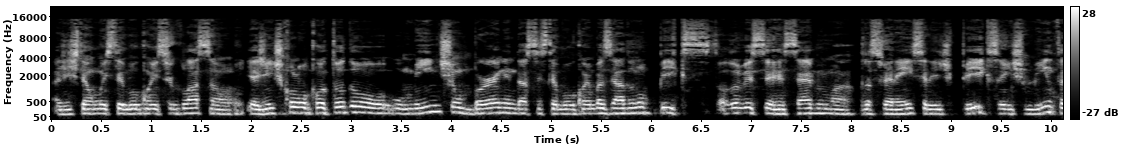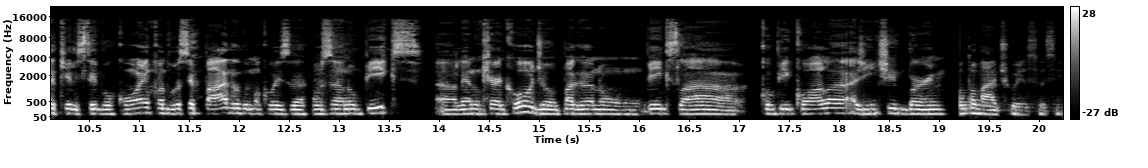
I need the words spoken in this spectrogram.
a gente tem uma stablecoin em circulação. E a gente colocou todo o mint e o burning dessa stablecoin baseado no Pix. Toda vez que você recebe uma transferência de Pix, a gente minta aquele stablecoin. Quando você paga alguma coisa usando o Pix, uh, lendo um QR Code ou pagando um Pix lá, copia e cola, a gente burn. Automático isso, assim.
